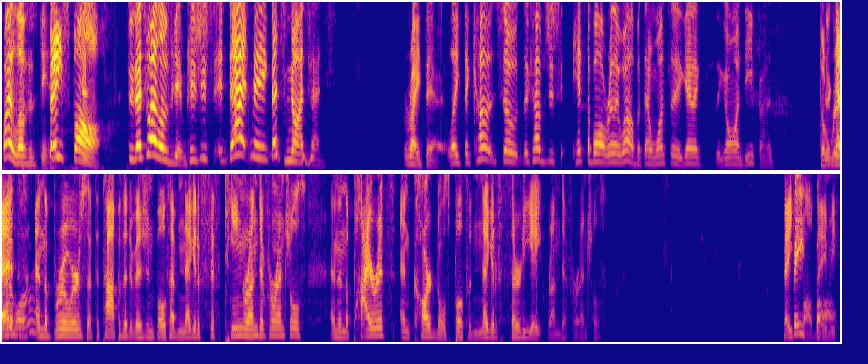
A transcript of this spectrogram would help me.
why I love this game. Baseball. Dude, that's why I love this game because just that make that's nonsense, right there. Like the Cubs, so the Cubs just hit the ball really well, but then once they get a, they go on defense. The They're giving it Reds and the Brewers at the top of the division both have negative 15 run differentials, and then the Pirates and Cardinals both with negative 38 run differentials. Baseball, Baseball. baby.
